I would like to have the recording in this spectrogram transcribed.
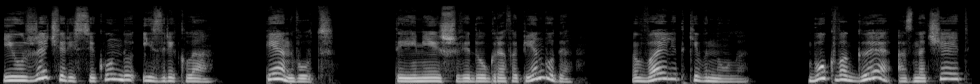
и уже через секунду изрекла. «Пенвуд. Ты имеешь в виду графа Пенвуда?» Вайлет кивнула. Буква «Г» означает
